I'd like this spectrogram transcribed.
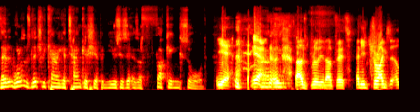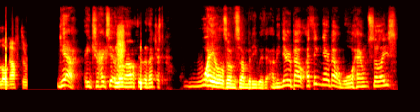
then one of them's literally carrying a tanker ship and uses it as a fucking sword. Yeah, Yeah. Uh, that's brilliant. That bit, and he drags it along after. yeah, he drags it along after and then just wails on somebody with it. I mean, they're about, I think they're about Warhound size.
